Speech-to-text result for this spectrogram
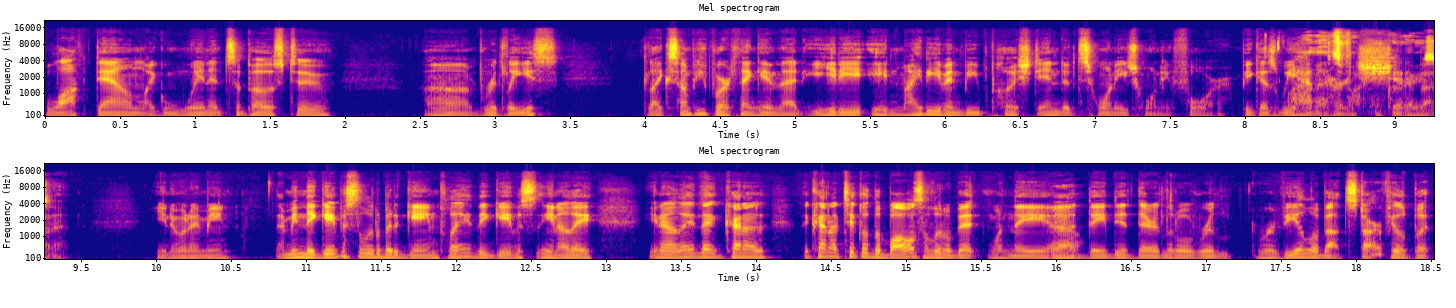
locked down like when it's supposed to uh, release. Like some people are thinking that it it might even be pushed into 2024 because we Wow, haven't heard shit crazy. about it. You know what I mean? I mean, they gave us a little bit of gameplay. They gave us, you know, they, you know, they, kind of, they kind of tickled the balls a little bit when they, uh, they did their little re- reveal about Starfield. But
